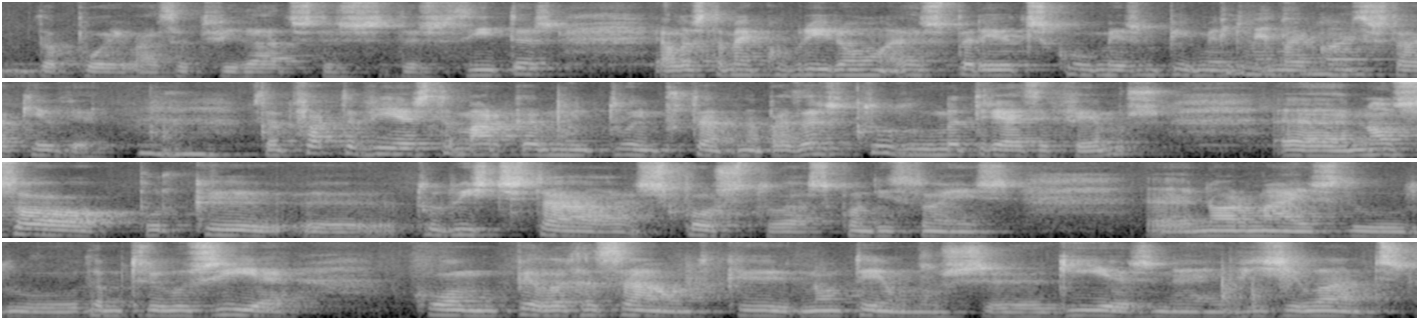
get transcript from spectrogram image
de apoio às atividades das, das visitas, elas também cobriram as paredes com o mesmo pigmento, pigmento vermelho, como se está aqui a ver. Uhum. Portanto, de facto, havia esta marca muito importante na paisagem, tudo materiais efêmeros, uh, não só porque uh, tudo isto está exposto às condições normais do, do, da meteorologia, como pela razão de que não temos uh, guias nem vigilantes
